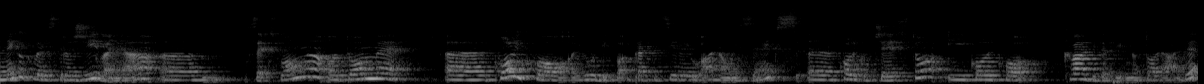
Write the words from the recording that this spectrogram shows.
nekakve istraživanja seksualna o tome E, koliko ljudi pa, prakticiraju analni seks, e, koliko često i koliko kvantitativno to rade,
